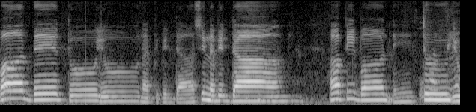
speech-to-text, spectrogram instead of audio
birthday to you నటి బిడ్డ చిన్న బిడ్డ happy birthday to you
